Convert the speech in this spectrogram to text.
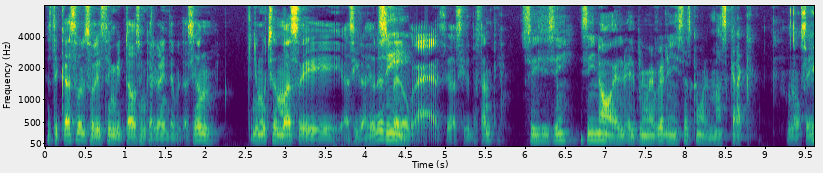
En este caso, el solista invitado se encarga de la interpretación. Tiene muchas más eh, asignaciones, Sí. pero ah, así es bastante. Sí, sí, sí. Sí, no, el, el primer violinista es como el más crack. No sé.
